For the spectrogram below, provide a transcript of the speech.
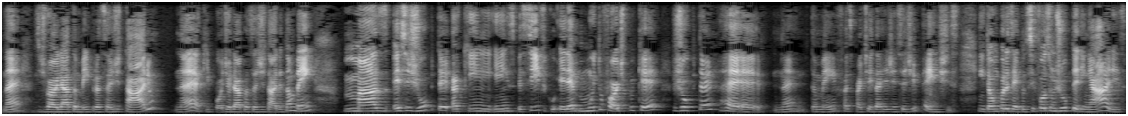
né? A gente vai olhar também para Sagitário, né? Aqui pode olhar para Sagitário também. Mas esse Júpiter aqui em, específico, ele é muito forte porque Júpiter é, é, né, também faz parte da regência de peixes. Então, por exemplo, se fosse um Júpiter em Ares,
